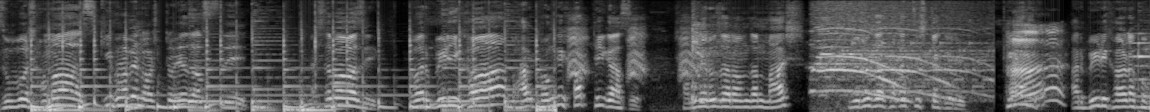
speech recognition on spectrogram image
যুব সমাজ কীভাবে নষ্ট হয়ে যাচ্ছে? আচ্ছা বাবাজি, তোমার বিড়ি খাওয়া ভাগ ভঙ্গি সব ঠিক আছে। সামনে রোজা রমজান মাস রোজা থাকার চেষ্টা করো? আর বিড়ি খাওয়াটা কম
